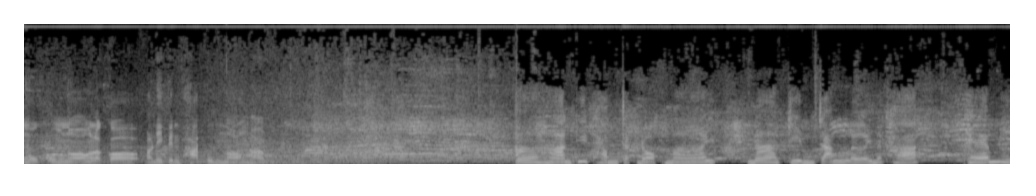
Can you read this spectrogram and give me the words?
หมกอุ้มน้องแล้วก็อันนี้เป็นผัดอุ้มน้องครับ อาหารที่ทำจากดอกไม้ น่ากินจังเลยนะคะ แถมมี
